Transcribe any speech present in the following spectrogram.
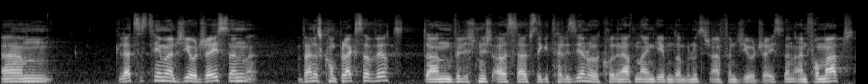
Ähm, letztes Thema GeoJSON. Wenn es komplexer wird, dann will ich nicht alles selbst digitalisieren oder Koordinaten eingeben, dann benutze ich einfach ein GeoJSON. Ein Format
